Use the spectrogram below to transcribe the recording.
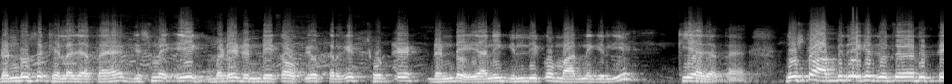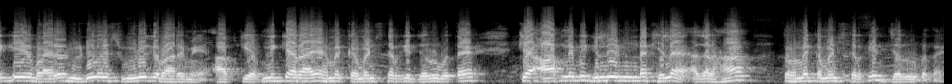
डंडों से खेला जाता है, जिसमें एक बड़े डंडे का उपयोग करके छोटे डंडे, यानी गिल्ली को मारने के लिए किया जाता है। दोस्तों, आप भी देखें, ज्योतिरादित्य के वायरल वीडियो, इस वीडियो के बारे में आपकी अपनी क्या राय है, हमें कमेंट्स करके ज़रूर बताएँ। क्या आपने भी गिल्ली डंडा खेला है? अगर हाँ तो हमें कमेंट्स करके ज़रूर बताएँ।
